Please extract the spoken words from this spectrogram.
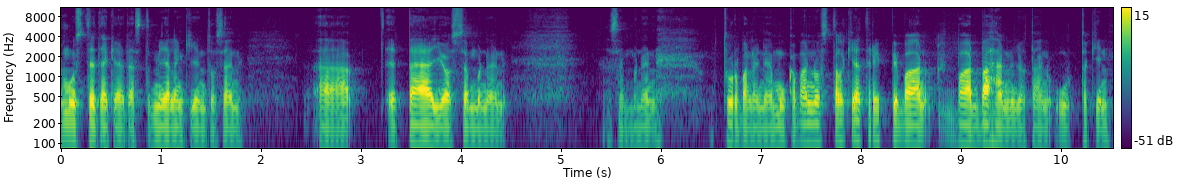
musta se tekee tästä mielenkiintoisen, äh, että tämä ei ole semmoinen semmoinen turvallinen ja mukava nostalgiatrippi, vaan, vaan vähän jotain uuttakin.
